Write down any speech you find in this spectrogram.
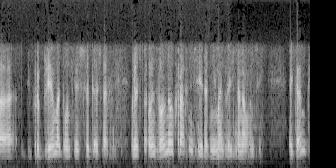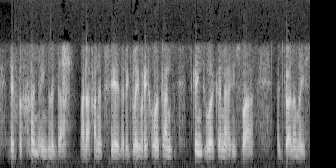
uh die probleem wat ons mee sit is dat ons ons wil nou graag nie sê dat niemand luister na ons nie. Ek dink dit begin eintlik daar, maar dan gaan dit verder. Ek bly reg ook aan skuins oor kan huis waar 'n dwelmhuis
